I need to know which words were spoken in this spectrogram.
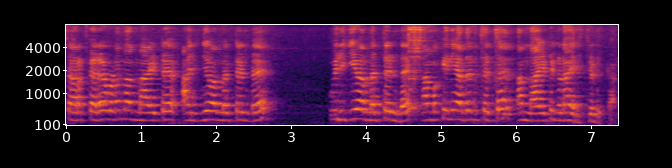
ശർക്കര ഇവിടെ നന്നായിട്ട് അരിഞ്ഞു വന്നിട്ടുണ്ട് ഉരുകി വന്നിട്ടുണ്ട്. നമുക്കിനി അതെടുത്തിട്ട് നന്നായിട്ട് ഇങ്ങനെ അരിച്ചെടുക്കാം.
